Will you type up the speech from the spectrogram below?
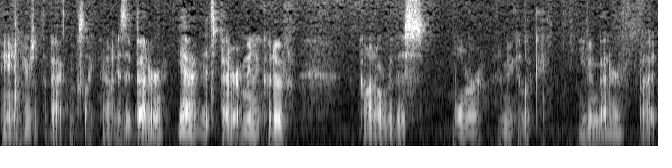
And here's what the back looks like now. Is it better? Yeah, it's better. I mean, I could have gone over this more and make it look even better, but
